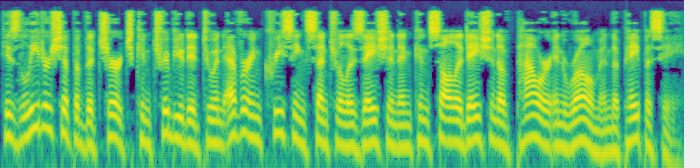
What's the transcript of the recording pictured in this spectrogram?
His leadership of the Church contributed to an ever-increasing centralization and consolidation of power in Rome and the papacy.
